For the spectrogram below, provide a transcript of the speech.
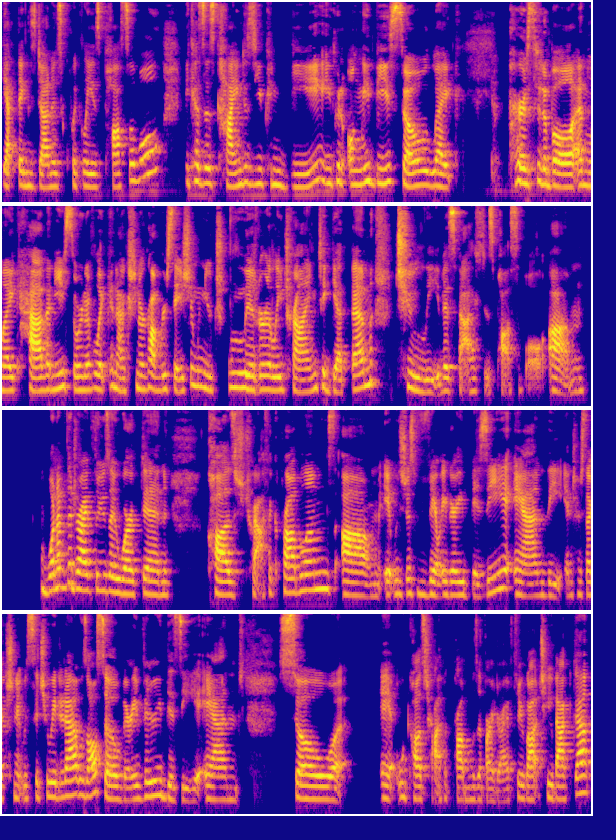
get things done as quickly as possible because as kind as you can be, you can only be so like personable and like have any sort of like connection or conversation when you're literally trying to get them to leave as fast as possible. Um, one of the drive-throughs I worked in caused traffic problems. Um, it was just very, very busy and the intersection it was situated at was also very, very busy. And so it would cause traffic problems if our drive-through got too backed up.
